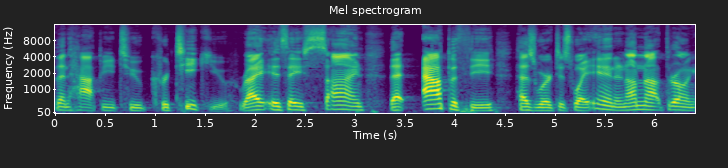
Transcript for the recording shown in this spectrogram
than happy to critique you, right? It's a sign that apathy has worked its way in. And I'm not throwing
